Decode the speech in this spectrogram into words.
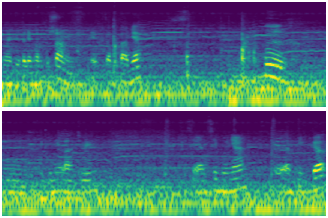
5 juta 500an ya kita buka aja. Uh beginilah cuy. CNC punya WR3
